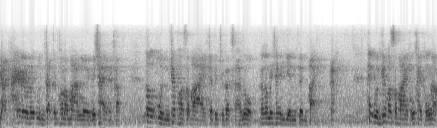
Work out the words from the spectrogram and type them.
อยากหายเร็วเลยอุ่นจัดจนทรมานเลยไม่ใช่นะครับ ต้องอุ่นแค่พอสบายจะเป็นจุดรักษาโรคแล้วก็ไม่ใช่เย็นเกินไปนะให้อุ่นแค่พอสบายของไข่ของเรา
